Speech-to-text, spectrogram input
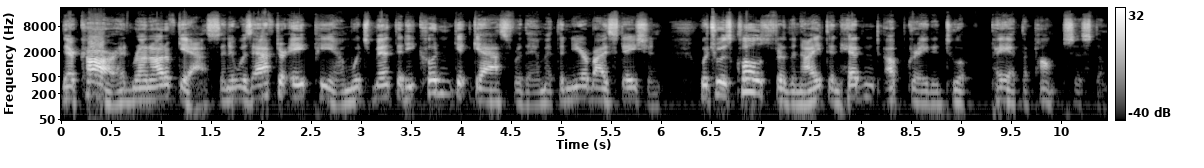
Their car had run out of gas, and it was after 8 p.m., which meant that he couldn't get gas for them at the nearby station, which was closed for the night and hadn't upgraded to a pay at the pump system.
